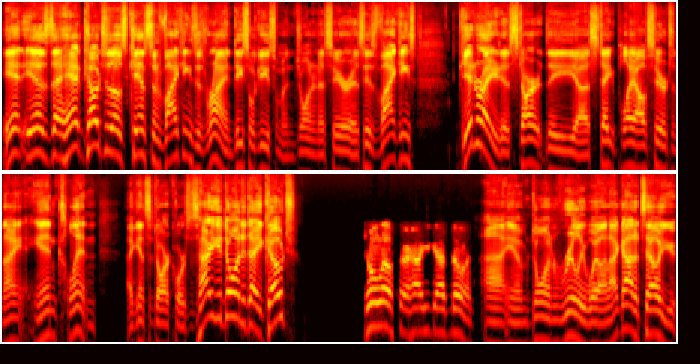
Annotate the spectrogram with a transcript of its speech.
It is the head coach of those Kinston Vikings, is Ryan Diesel Gieselman, joining us here as his Vikings getting ready to start the uh, state playoffs here tonight in Clinton against the Dark Horses. How are you doing today, Coach? Doing well, sir. How are you guys doing? I am doing really well, and I got to tell you,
